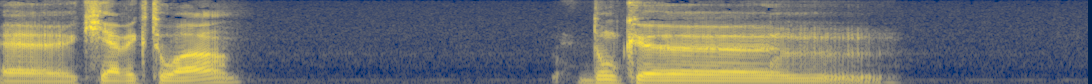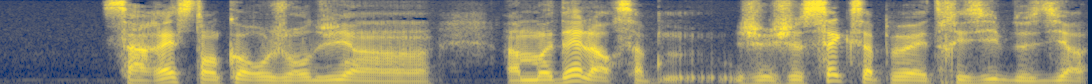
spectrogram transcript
euh, qui est avec toi. Donc, euh, ça reste encore aujourd'hui un, modèle. Alors, je, sais que ça peut être risible de se dire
